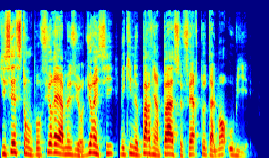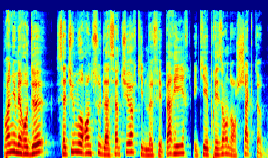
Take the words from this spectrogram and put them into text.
qui s'estompe au fur et à mesure du récit, mais qui ne parvient pas à se faire totalement oublier. Point numéro 2, cet humour en dessous de la ceinture qui ne me fait pas rire et qui est présent dans chaque tome.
